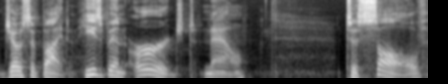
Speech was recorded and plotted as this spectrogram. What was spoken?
Joseph Biden, he's been urged now to solve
